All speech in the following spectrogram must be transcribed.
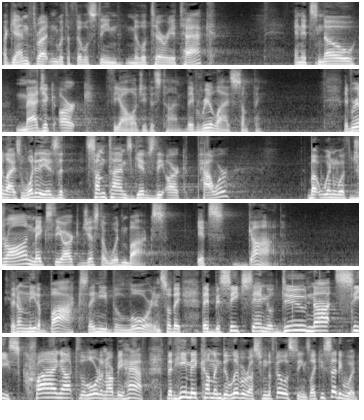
Again, threatened with a Philistine military attack. And it's no magic ark theology this time. They've realized something. They've realized what it is that sometimes gives the ark power, but when withdrawn, makes the ark just a wooden box. It's God. They don't need a box, they need the Lord. And so they, they beseech Samuel, do not cease crying out to the Lord on our behalf that he may come and deliver us from the Philistines, like you said he would.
